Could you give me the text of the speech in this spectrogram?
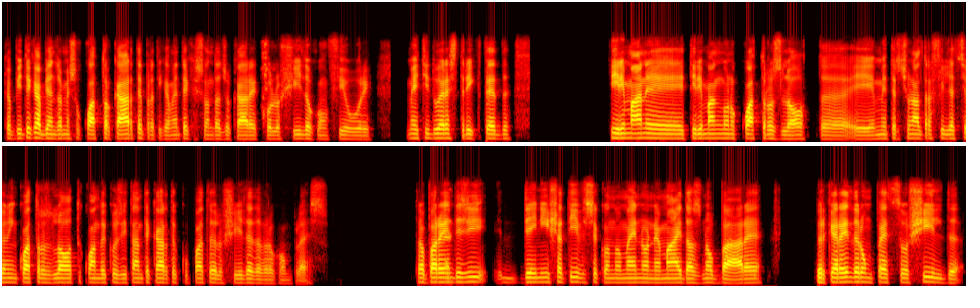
Capite che abbiamo già messo quattro carte praticamente che sono da giocare con lo Shield o con Fury. Metti due Restricted, ti, rimane, ti rimangono quattro slot eh, e metterci un'altra affiliazione in quattro slot quando hai così tante carte occupate dello Shield è davvero complesso. Tra parentesi, The Initiative secondo me non è mai da snobbare perché rendere un pezzo shield,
